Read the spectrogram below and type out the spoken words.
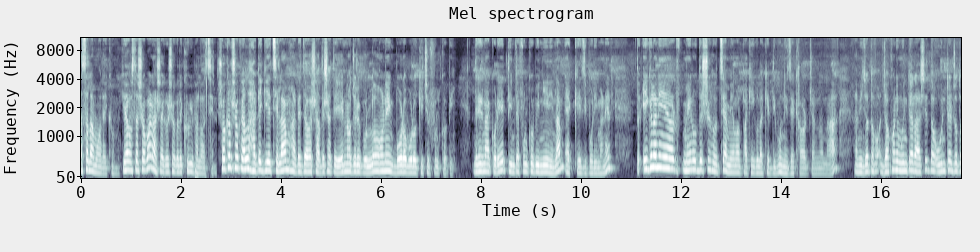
আসসালামু আলাইকুম। কি অবস্থা সবার? আশা করি সকলে খুবই ভালো আছেন। সকাল সকাল হাটে গিয়েছিলাম। হাটে যাওয়ার সাথে সাথে নজরে পড়ল অনেক বড় বড় কিছু ফুলকপি। দেরি না করে তিনটা ফুলকপি নিয়ে নিলাম, এক কেজি পরিমাণের। তো এগুলো নিয়ে আর মেন উদ্দেশ্য হচ্ছে আমি আমার পাখিগুলোকে দিব নিজে খাওয়ার জন্য না। আমি যত, যখনই উইন্টার আসে তো উইন্টার যত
